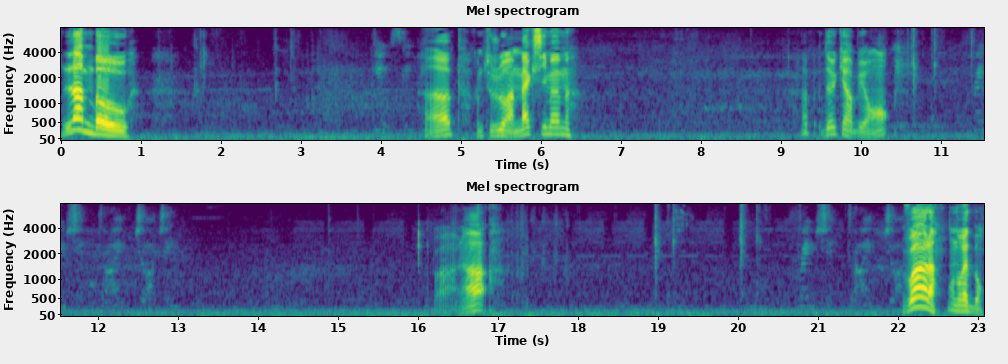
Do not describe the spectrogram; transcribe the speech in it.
Lambo Hop, comme toujours un maximum de carburant. Voilà. Voilà, on devrait être bon.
